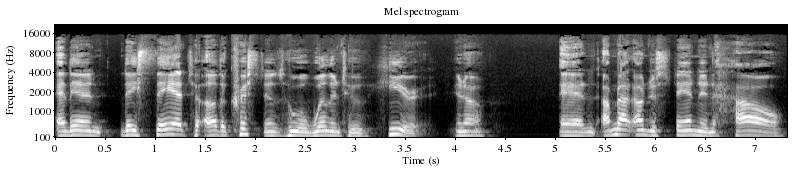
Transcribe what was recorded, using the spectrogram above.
And then they say it to other Christians who are willing to hear it, you know. And I'm not understanding how,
